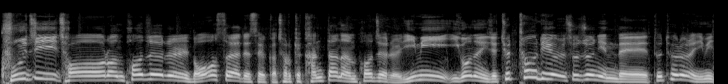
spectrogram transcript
굳이 저런 퍼즐을 넣었어야 됐을까? 저렇게 간단한 퍼즐을. 이미 이거는 이제 tutorial 수준인데 tutorial은 이미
